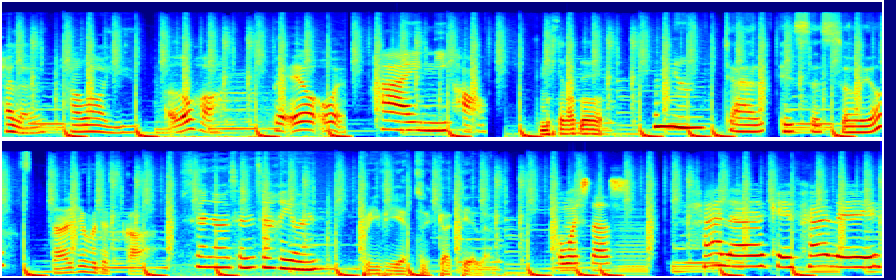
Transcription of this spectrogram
Hello, how are you? Aloha. Pe'eo oi. Hi, ni hao. Kumusta ka po? 안녕, 잘 있었어요? 大丈夫ですか Sana sensation. Привет, как дела? ¿Cómo estás? Hala, كيف حالك?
